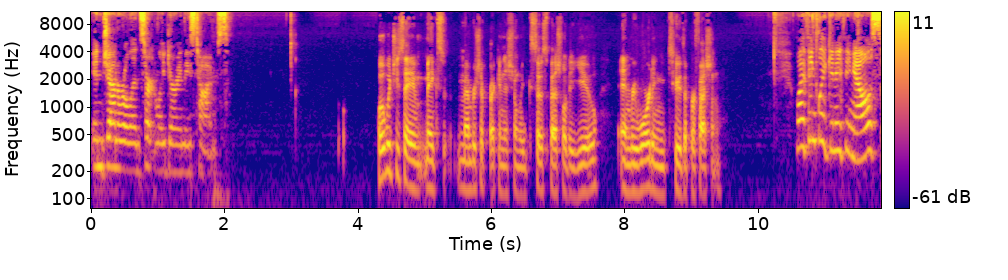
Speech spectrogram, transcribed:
in general, and certainly during these times. What would you say makes Membership Recognition Week so special to you and rewarding to the profession? Well, I think like anything else,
